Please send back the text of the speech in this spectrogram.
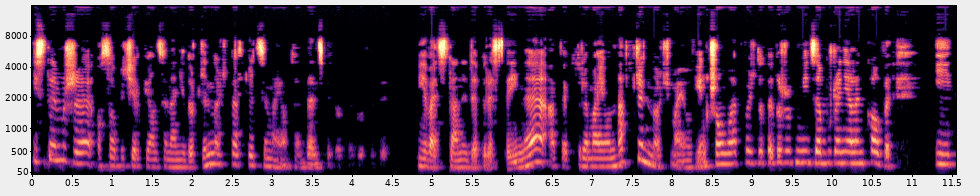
i z tym, że osoby cierpiące na niedoczynność tarczycy mają tendencję do tego, miewać stany depresyjne, a te, które mają nadczynność, mają większą łatwość do tego, żeby mieć zaburzenia lękowe. I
